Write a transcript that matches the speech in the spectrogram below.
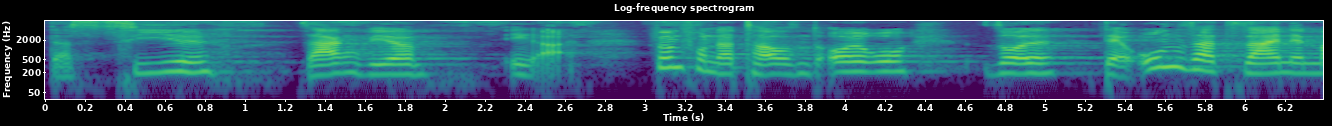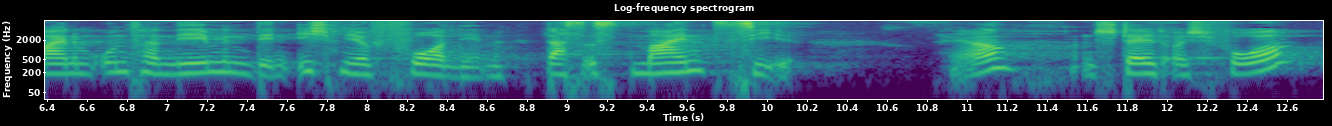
das Ziel, sagen wir, egal, 500.000 Euro soll der Umsatz sein in meinem Unternehmen, den ich mir vornehme. Das ist mein Ziel. Ja, und stellt euch vor,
